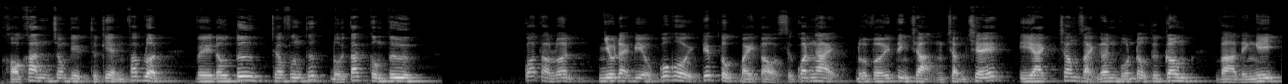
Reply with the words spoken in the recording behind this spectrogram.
khó khăn trong việc thực hiện pháp luật về đầu tư theo phương thức đối tác công tư. Qua thảo luận, nhiều đại biểu Quốc hội tiếp tục bày tỏ sự quan ngại đối với tình trạng chậm trễ, y ạch trong giải ngân vốn đầu tư công và đề nghị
